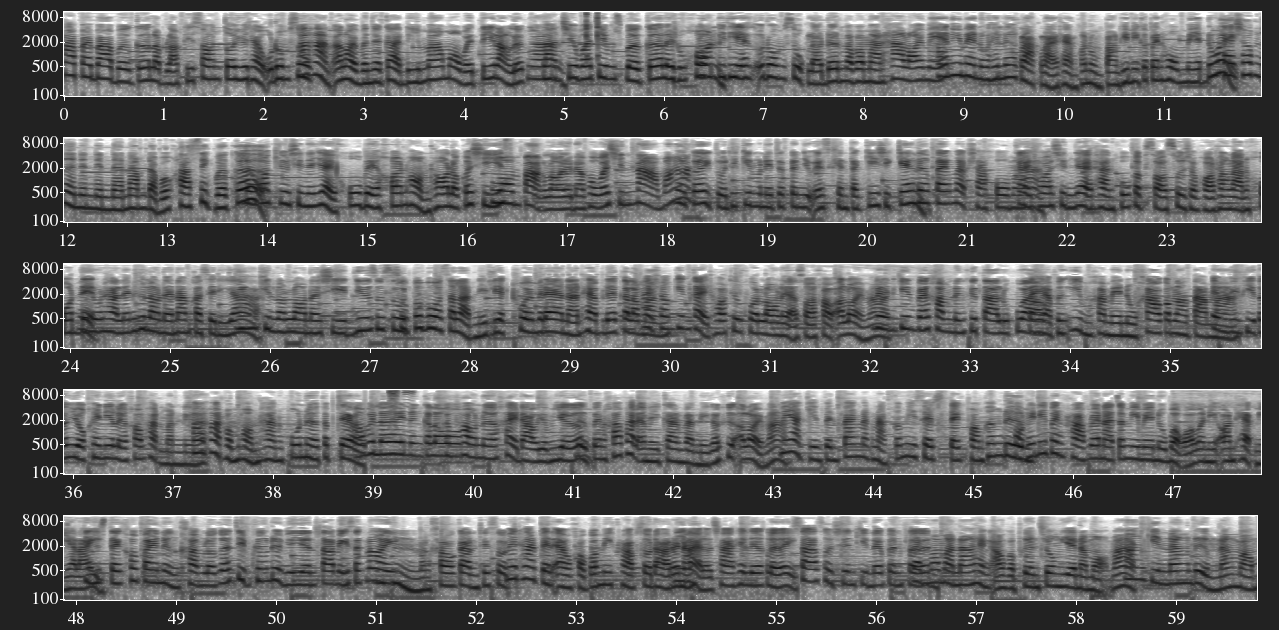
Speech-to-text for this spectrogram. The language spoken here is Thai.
พาไปบาร์เบอร์เกอร์ลับๆที่ซ่อนตัวอยู่แถวอุดมสุข อาหารอร่อยบรรยากาศดีมากเหมาะไว้ตี้หลังเลิกงาน ร้านชื่อว่าจิมส์เบอร์เกอร์เลยทุกคน BTS อุดมสุขแล้วเดินมาประมาณ 500 เมตรเขามีเมนูให้เลือกหลากหลายแถมขนมปังที่นี่ก็เป็นโฮมเมดด้วย ใครชอบเนยเน้นๆแนะนำดับเบิลคลาสสิกเบอร์เกอเรียร์กว่าคิวชิ้นใหญ่ๆคู่เบคอนหอมทอดแล้วก็ชีสวอร์มปากรอเลยนะเพราะว่าชิ้นหนามากเบอร์เกอร์อีกตัวที่กินวันนี้จะเป็น US Kentucky Chicken เลือกแป้งแบบชาโคมาไก่ทอดชิ้นใหญ่ทานคู่กับซอสสูตรเฉพาะทางร้านโคตรเด็ดเมนูทานเล่นคือเราแนะนำคาเซดิยายิ่งกินร้อนๆนะชีสยืดสุดๆซุปเปอร์โบว์สลัดนี้เรียกถ้วยไม่ได้นะแทบเรียกกะละมังใครชอบกินไก่ทอดคือควรลองเลยอะซอสเขาอร่อยมากเบนกินไปคำหนึ่งคือตาลุกวาวแต่อย่าเพิ่งอิ่มค่ะเมนูข้าวกำลังตามมา MVP ต้องยกให้นี่เลยข้าวผัดมันเนื้อข้าวผัดหอมๆทานคู่เนื้อกับแจ่วเอาไปเลยหนึ่งกะโหลกะเพราเนื้อไข่ดาวเยิ้มๆหรือเป็นข้าวผัดอเมริกันแบบนี้ก็คืออร่อยมากไม่อยากกินเป็นแป้งหนักๆก็มีเซตสเต็กพร้อมเครื่องดื่มของที่นี่เป็นคราฟต์ด้วยนะจะมีเมนูบอกว่าวันนี้ออนแท็บมีอะไรกินสเต็กเข้าไปหนึ่งคำแล้วก็จิบเครื่องดื่มเย็นๆตามอีกสักหน่อยมันเข้ากันที่สุดไม่ทานเป็นแอลเขาก็มีคราฟต์โซดาด้วยนะมีหลายรสชาติให้เลือกเลยซาสดชื่นกินได้เพลินๆแต่ว่ามานั่งแฮงเอาท์กับเพื่อนช่วงเย็นอะเหมาะมากนั่งกินนั่งดื่มนั่งเมา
